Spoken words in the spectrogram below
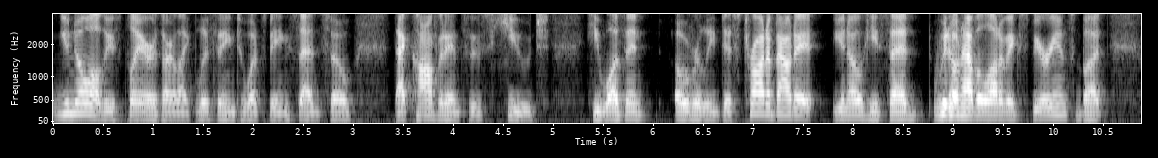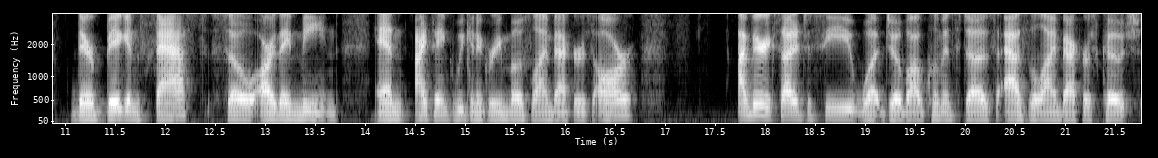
you know, all these players are like listening to what's being said. So that confidence is huge. He wasn't overly distraught about it. You know, he said, We don't have a lot of experience, but they're big and fast. So are they mean? And I think we can agree most linebackers are. I'm very excited to see what Joe Bob Clements does as the linebackers coach.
